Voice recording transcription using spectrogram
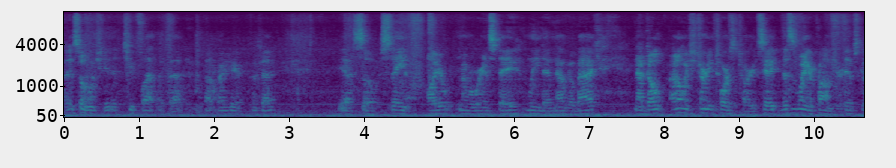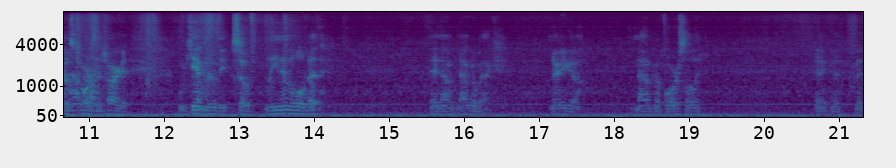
I just don't want you to get it too flat like that. About right here. Okay. Yeah. So staying. All your remember, we're going to stay leaned in. Now go back. Now don't. I don't want you turning towards the target. See, this is one of your problems. Your hips goes towards the target. We can't move the. So lean in a little bit. And Now, now go back. There you go. Now go forward slowly. Okay, good,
